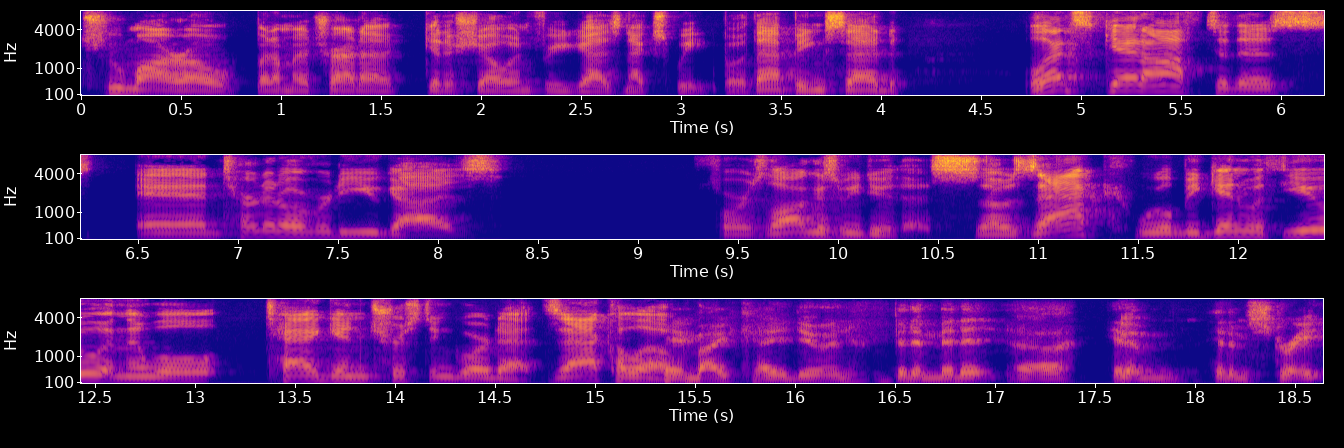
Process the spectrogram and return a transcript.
tomorrow, but I'm going to try to get a show in for you guys next week. But with that being said, let's get off to this and turn it over to you guys for as long as we do this. So, Zach, we'll begin with you, and then we'll tag in Tristan Gordet. Zach, hello. Hey, Mike, how you doing? Been a minute. Uh, hit him, hit him straight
